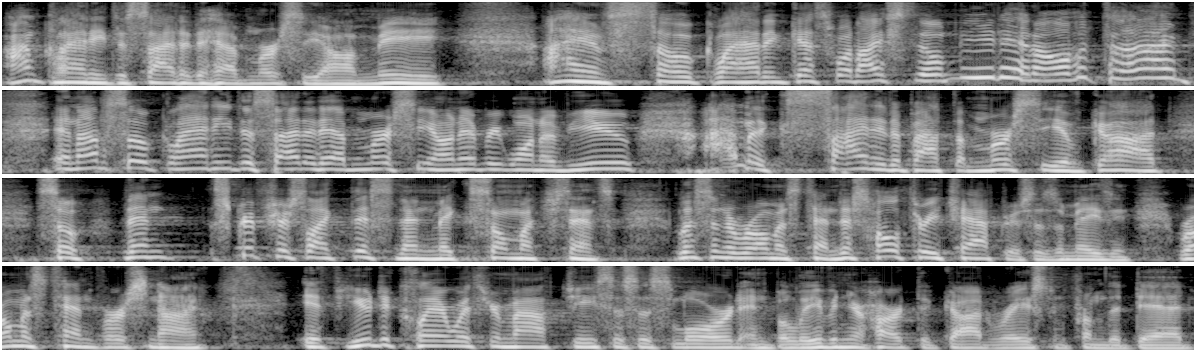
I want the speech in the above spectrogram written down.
I'm glad he decided to have mercy on me. I am so glad. And guess what? I still need it all the time. And I'm so glad he decided to have mercy on every one of you. I'm excited about the mercy of God. So then scriptures like this then make so much sense. Listen to Romans 10. This whole three chapters is amazing. Romans 10, verse 9. If you declare with your mouth Jesus is Lord and believe in your heart that God raised him from the dead,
